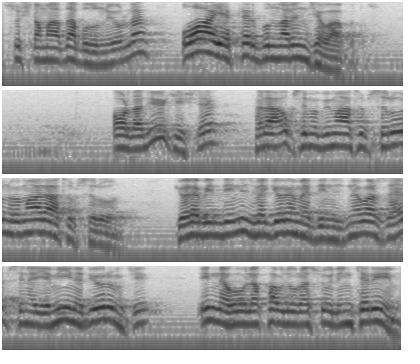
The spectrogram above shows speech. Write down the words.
suçlamada bulunuyorlar. O ayetler bunların cevabıdır. Orada diyor ki işte Fela uksimu bima tubsirun ve ma la tubsirun. Görebildiğiniz ve göremediğiniz ne varsa hepsine yemin ediyorum ki innehu le kavlu rasulin kerim.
